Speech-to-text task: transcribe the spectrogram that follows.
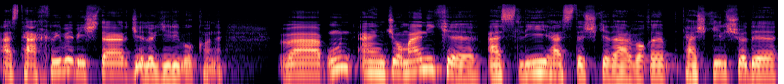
از تخریب بیشتر جلوگیری بکنه. و اون انجمنی که اصلی هستش که در واقع تشکیل شده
